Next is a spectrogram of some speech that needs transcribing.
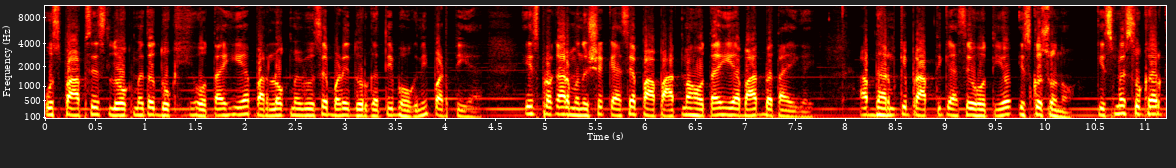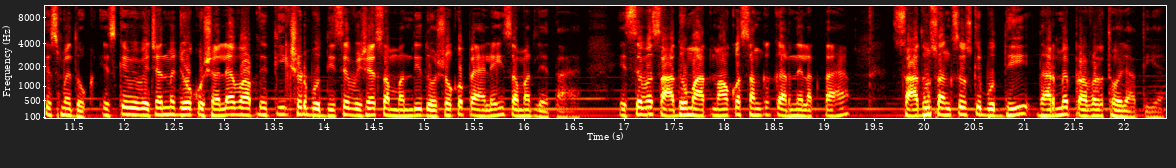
उस पाप से इस लोक में तो दुखी होता ही है, परलोक में भी उसे बड़ी दुर्गति भोगनी पड़ती है। इस प्रकार मनुष्य कैसे पापात्मा होता है, यह बात बताई गई। अब धर्म की प्राप्ति कैसे होती है, इसको सुनो। किसमें सुख है और किसमें दुख? इसके विवेचन में जो कुशल है, वह अपनी तीक्ष्ण बुद्धि से विषय संबंधी दोषों को पहले ही समझ लेता है। इससे वह साधु महात्माओं को संग करने लगता है। साधु संघ से उसकी बुद्धि धर्म में प्रवृत्त हो जाती है।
